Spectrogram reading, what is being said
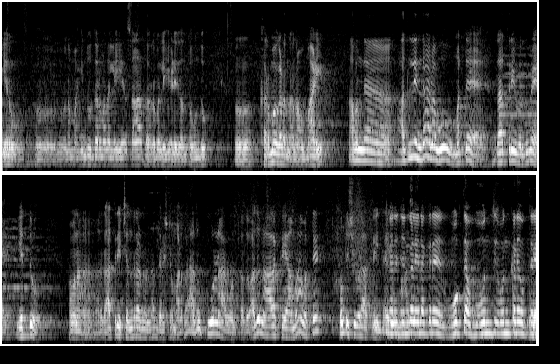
ಏನು ನಮ್ಮ ಹಿಂದೂ ಧರ್ಮದಲ್ಲಿ ಏನು ಸನಾತನ ಧರ್ಮದಲ್ಲಿ ಹೇಳಿದಂಥ ಒಂದು ಕರ್ಮಗಳನ್ನು ನಾವು ಮಾಡಿ ಅವನ್ನ ಅಲ್ಲಿಂದ ನಾವು ಮತ್ತೆ ರಾತ್ರಿವರೆಗೂ ಎದ್ದು ಅವನ ರಾತ್ರಿ ಚಂದ್ರನನ್ನು ದರ್ಶನ ಮಾಡಿದ್ರೆ ಅದು ಪೂರ್ಣ ಆಗುವಂಥದ್ದು. ಅದು ನಾಲ್ಕು ಯಾಮ ಮತ್ತೆ ಒಂದು ಶಿವರಾತ್ರಿ ಅಂತ ಜನಗಳೇನಾಗ್ತಾರೆ ಜನಗಳು ಏನಾಗ್ತಾರೆ ಹೋಗ್ತಾ ಒಂದು ಒಂದ್ ಕಡೆ ಹೋಗ್ತಾರೆ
